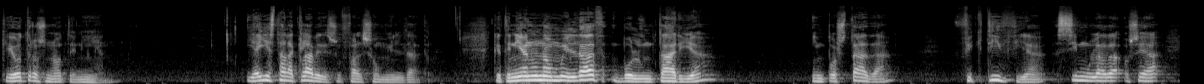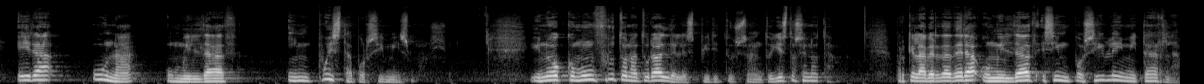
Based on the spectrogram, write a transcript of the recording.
que otros no tenían. Y ahí está la clave de su falsa humildad que tenían una humildad voluntaria, impostada, ficticia, simulada, o sea, era una humildad impuesta por sí mismos y no como un fruto natural del Espíritu Santo. Y esto se nota, porque la verdadera humildad es imposible imitarla.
